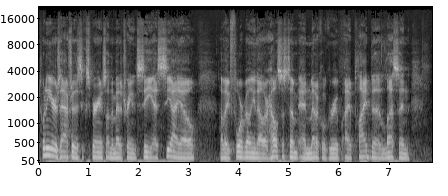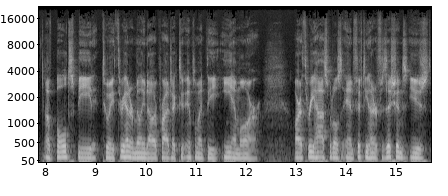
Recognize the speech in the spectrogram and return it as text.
20 years after this experience on the Mediterranean Sea, as CIO of a $4 billion health system and medical group, I applied the lesson of bold speed to a $300 million project to implement the EMR. Our three hospitals and 1,500 physicians used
